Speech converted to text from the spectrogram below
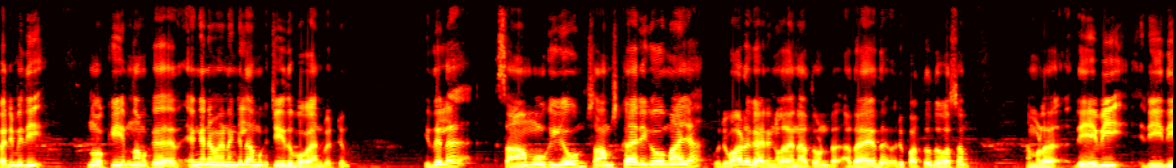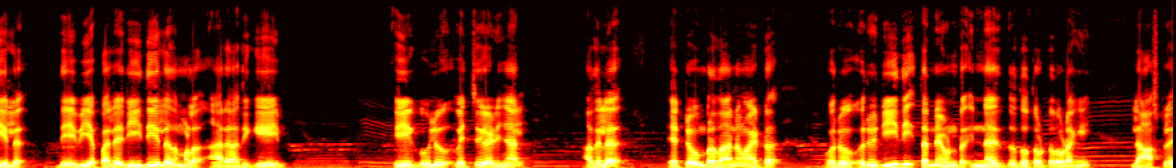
പരിമിതി നോക്കിയും നമുക്ക് എങ്ങനെ വേണമെങ്കിലും നമുക്ക് ചെയ്തു പോകാൻ പറ്റും. ഇതിൽ സാമൂഹികവും സാംസ്കാരികവുമായ ഒരുപാട് കാര്യങ്ങൾ അതിനകത്തുണ്ട്. അതായത് ഒരു പത്ത് ദിവസം നമ്മൾ ദേവി രീതിയിൽ ദേവിയെ പല രീതിയിൽ നമ്മൾ ആരാധിക്കുകയും ഈ ഗുലു വെച്ച് കഴിഞ്ഞാൽ അതിൽ ഏറ്റവും പ്രധാനമായിട്ട് ഒരു ഒരു രീതി തന്നെയുണ്ട് ഇന്ന ഇത് തൊട്ട് തുടങ്ങി ലാസ്റ്റ്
